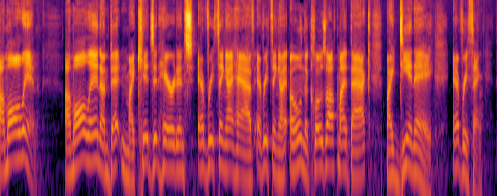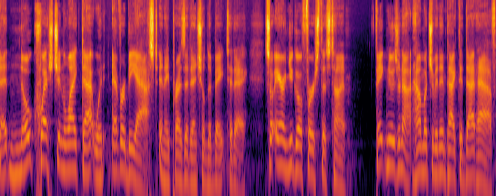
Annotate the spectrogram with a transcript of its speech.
I'm all in. I'm all in. I'm betting my kids' inheritance, everything I have, everything I own, the clothes off my back, my DNA, everything. That no question like that would ever be asked in a presidential debate today. So, Aaron, you go first this time. Fake news or not, how much of an impact did that have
